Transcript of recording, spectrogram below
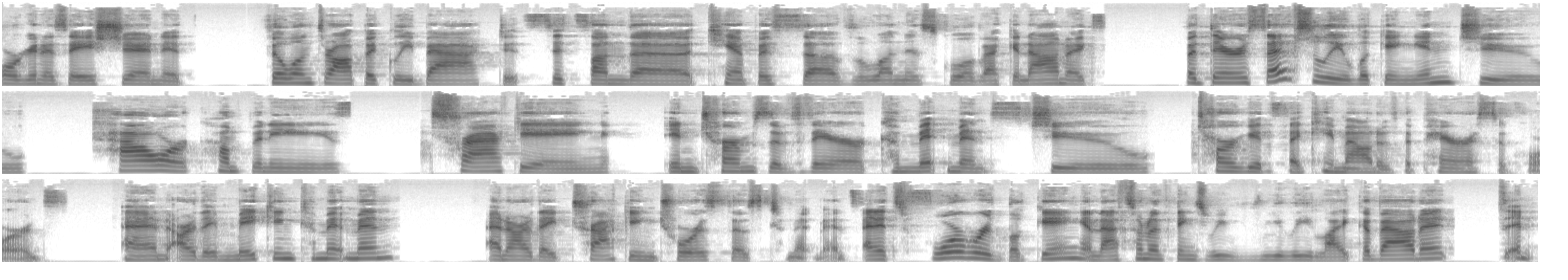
organization. It's philanthropically backed. It sits on the campus of the London School of Economics, but they're essentially looking into how are companies tracking in terms of their commitments to targets that came out of the Paris Accords. And are they making commitments? And are they tracking towards those commitments? And it's forward looking. And that's one of the things we really like about it. And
